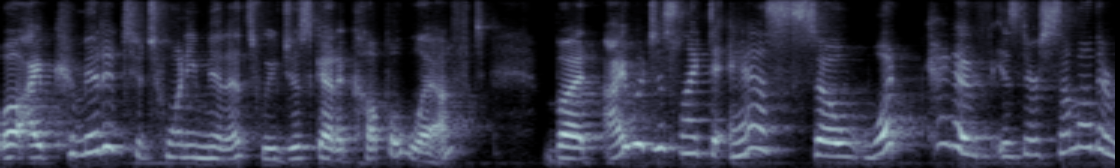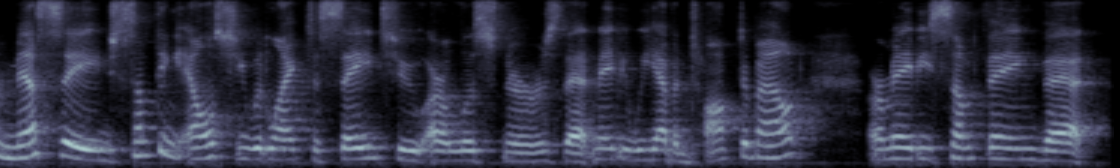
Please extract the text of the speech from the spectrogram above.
Well, I've committed to 20 minutes. We've just got a couple left. But I would just like to ask so, what kind of is there some other message, something else you would like to say to our listeners that maybe we haven't talked about, or maybe something that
